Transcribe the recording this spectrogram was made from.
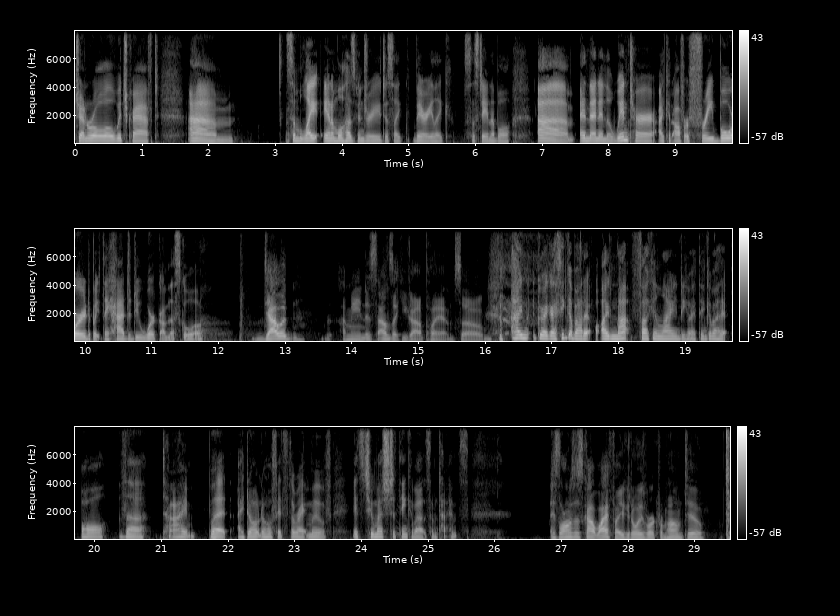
general witchcraft. Um, some light animal husbandry, just like very like sustainable. Um, and then in the winter, I could offer free board, but they had to do work on the school. I would. I mean, it sounds like you got a plan. So I, Greg, I think about it. I'm not fucking lying to you. I think about it all the time, but I don't know if it's the right move. It's too much to think about sometimes. as long as it's got Wi-Fi, you could always work from home too.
